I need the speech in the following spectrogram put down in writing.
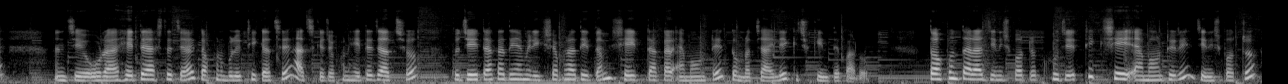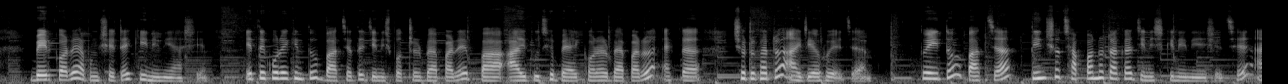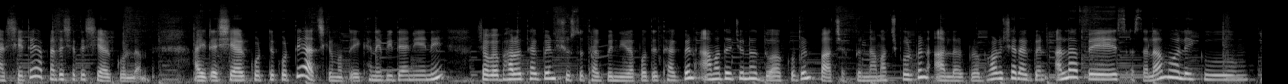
যে ওরা হেঁটে আসতে চায়, তখন বলি, ঠিক আছে, আজকে যখন হেঁটে যাচ্ছ, তো যেই টাকা দিয়ে আমি রিক্সা ভাড়া দিতাম, সেই টাকার অ্যামাউন্টে তোমরা চাইলে কিছু কিনতে পারো। তখন তারা জিনিসপত্র খুঁজে ঠিক সেই অ্যামাউন্টেরই জিনিসপত্র বের করে এবং সেটাই কিনে নিয়ে আসে। এতে করে কিন্তু বাচ্চাদের জিনিসপত্রের ব্যাপারে বা আয় বুঝে ব্যয় করার ব্যাপারেও একটা ছোটোখাটো আইডিয়া হয়ে যায়। তো এই তো বাচ্চা তিনশো ছাপ্পান্ন টাকার জিনিস কিনে নিয়ে এসেছে আর সেটাই আপনাদের সাথে শেয়ার করলাম। আর এটা শেয়ার করতে করতে আজকের মতো এখানে বিদায় নিয়ে নিই। সবাই ভালো থাকবেন, সুস্থ থাকবেন, নিরাপদে থাকবেন। আমাদের জন্য দোয়া করবেন, পাঁচ অক্ত নামাজ পড়বেন, আল্লাহর উপর ভরসা রাখবেন। আল্লাহ হাফেজ। আসসালামু আলাইকুম।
